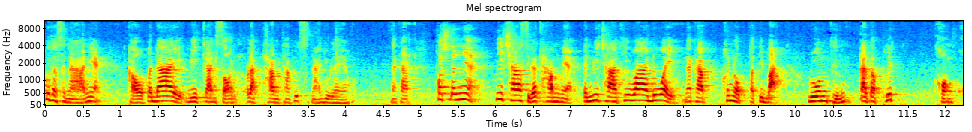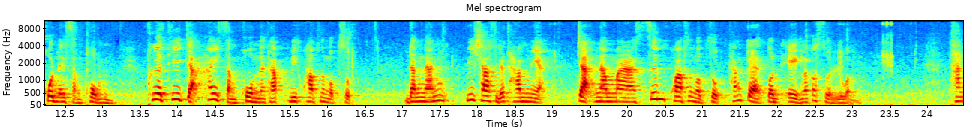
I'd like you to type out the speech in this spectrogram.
พุทธศาสนาเนี่ยเขาก็ได้มีการสอนหลักธรรมทางพุทธศาสนาอยู่แล้วนะครับ เพราะฉะนั้นเนี่ยวิชาศิลธรรมเนี่ยเป็นวิชาที่ว่าด้วยนะครับขนบปฏิบัติรวมถึงการประพฤติ ของคนในสังคม เพื่อที่จะให้สังคมนะครับมีความสงบสุข ดังนั้นวิชาศิลธรรมเนี่ยจะนำมาซึ่งความสงบสุขทั้งแก่ตนเองแล้วก็ส่วนรวม ทาง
